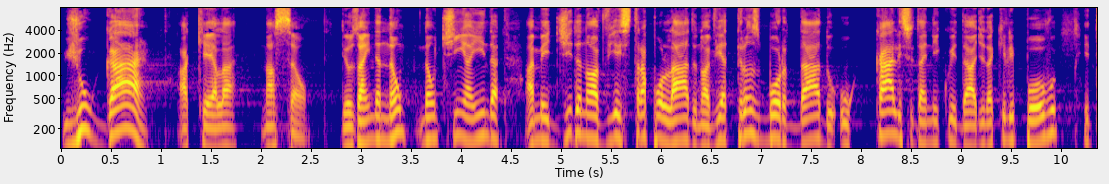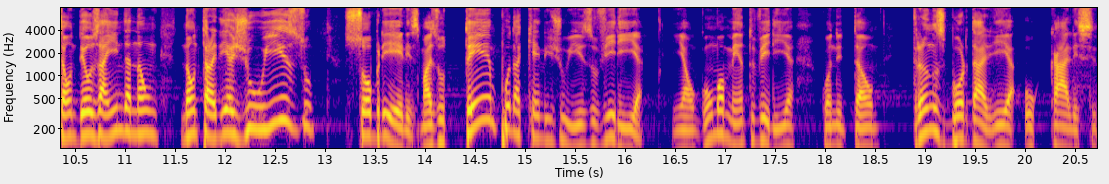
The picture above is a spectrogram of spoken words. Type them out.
julgar aquela nação. Deus ainda não, não tinha ainda, a medida não havia extrapolado, não havia transbordado o cálice da iniquidade daquele povo, então Deus ainda não, não traria juízo sobre eles, mas o tempo daquele juízo viria, em algum momento viria, quando então transbordaria o cálice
